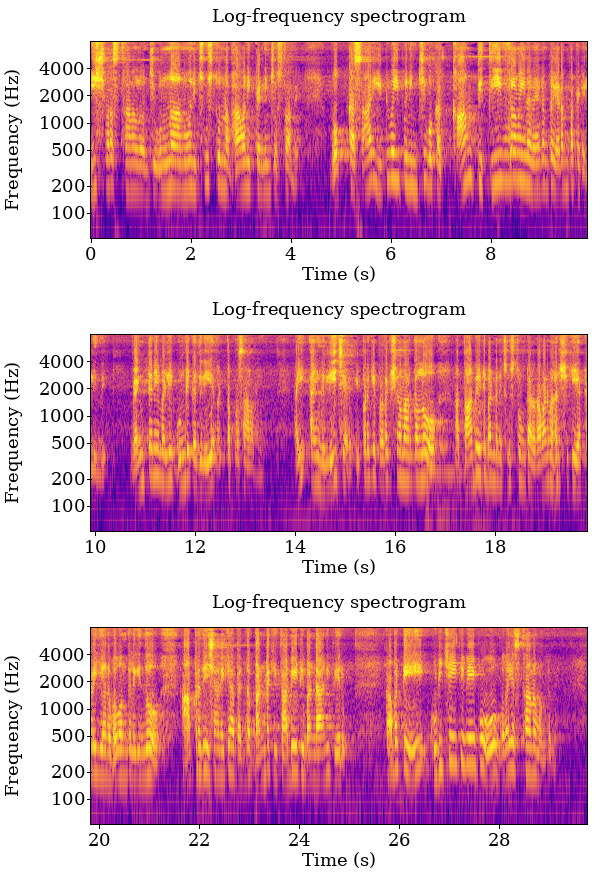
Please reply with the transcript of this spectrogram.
ఈశ్వర స్థానంలోంచి ఉన్నాను అని చూస్తున్న భావన ఇక్కడి నుంచి వస్తోంది. ఒక్కసారి ఇటువైపు నుంచి ఒక కాంతి తీవ్రమైన వేగంతో ఎడం పక్కకి వెళ్ళింది వెంటనే మళ్ళీ గుండె కదిలి రక్త ప్రసారమైంది అయి ఆయన లేచారు. ఇప్పటికీ ప్రదక్షిణ మార్గంలో ఆ తాబేటి బండని చూస్తుంటారు రమణ మహర్షికి ఎక్కడ ఈ అనుభవం కలిగిందో ఆ ప్రదేశానికి ఆ పెద్ద బండకి తాబేటి బండ అని పేరు. కాబట్టి కుడి చేతి వైపు హృదయస్థానం ఉంటుంది.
